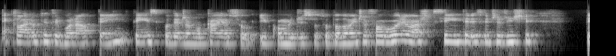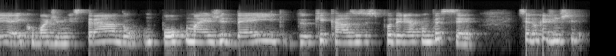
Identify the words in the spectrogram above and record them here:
é claro que o tribunal tem, tem esse poder de avocar, eu sou, e como eu disse, eu estou totalmente a favor. Eu acho que seria interessante a gente ter aí como administrado um pouco mais de ideia do que casos isso poderia acontecer. Sendo que a gente,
